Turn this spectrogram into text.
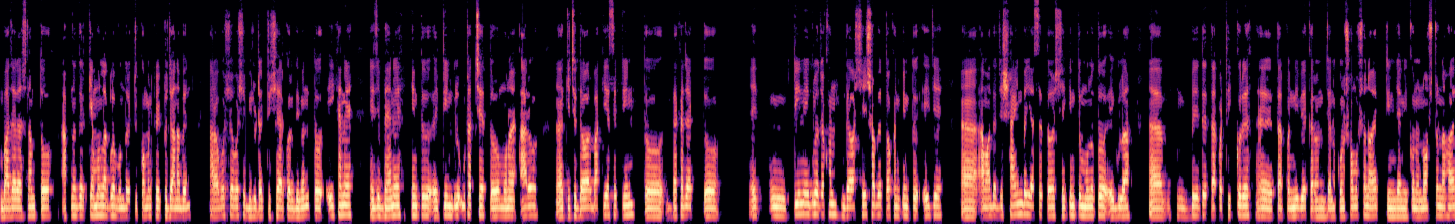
বাজারে আসলাম। তো আপনাদের কেমন লাগল বন্ধুরা একটু কমেন্ট করে একটু জানাবেন। আর অবশ্যই অবশ্যই ভিডিওটা একটু শেয়ার করে দিবেন। তো এইখানে এই যে ভ্যানে কিন্তু টিনগুলো উঠাচ্ছে। তো মনে হয় আরও কিছু দেওয়ার বাকি আছে টিন। তো দেখা যাক। তো এই উম, টিন এগুলো যখন দেওয়া শেষ হবে তখন কিন্তু এই যে আমাদের যে শাইন ভাই আছে তো সে কিন্তু মূলত এগুলা বেঁধে তারপর ঠিক করে তারপর নিবে। কারণ যেন কোনো সমস্যা না হয় টিন জানি কোনো নষ্ট না হয়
